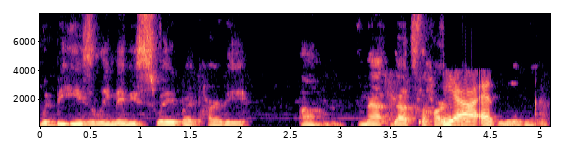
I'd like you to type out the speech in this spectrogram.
would be easily maybe swayed by party, um, and that that's the hard. Yeah, and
